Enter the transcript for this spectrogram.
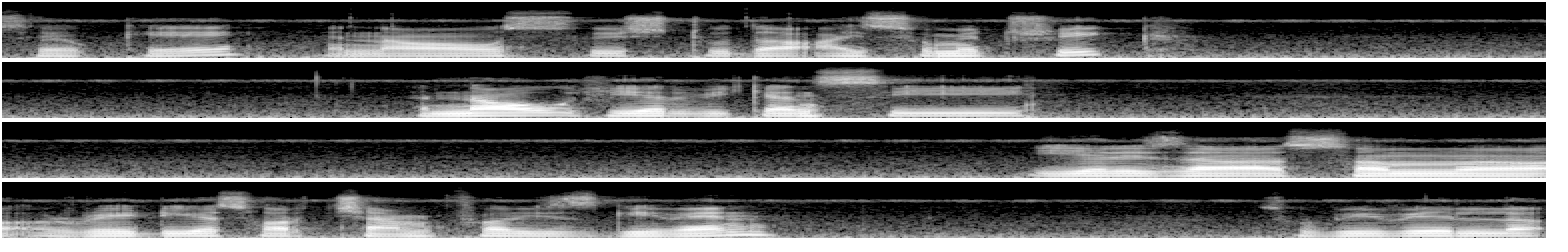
say ok and now switch to the isometric. And now here we can see here is uh, some uh, radius or chamfer is given. So we will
